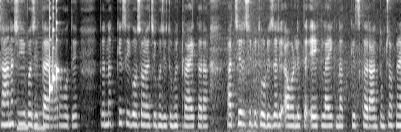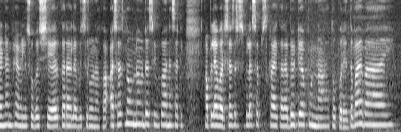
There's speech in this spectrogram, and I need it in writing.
छान अशी ही भजी तयार होते. तर नक्कीच ही गोसावळ्याची भजी तुम्ही ट्राय करा. आजची रेसिपी थोडी जरी आवडली तर एक लाईक नक्कीच करा आणि तुमच्या फ्रेंड अँड फॅमिलीसोबत शेअर करायला विसरू नका. अशाच नवनवीन रेसिपी पाहण्यासाठी आपल्या वर्षाच रेसिपीला सबस्क्राईब करा. भेटूया पुन्हा. तोपर्यंत बाय बाय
